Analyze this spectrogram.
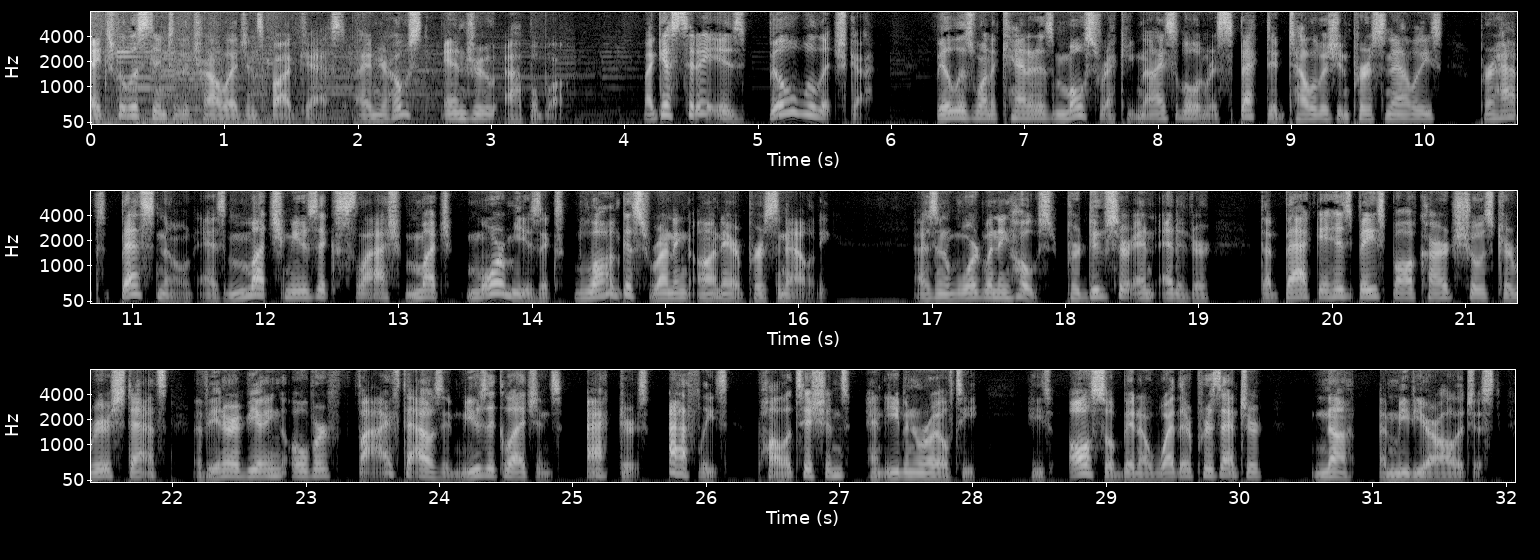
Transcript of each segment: Thanks for listening to the Toronto Legends podcast. I am your host, Andrew Applebaum. My guest today is Bill Welychka. Bill is one of Canada's most recognizable and respected television personalities, perhaps best known as Much Music slash Much More Music's longest running on air personality. As an award winning host, producer, and editor, the back of his baseball card shows career stats of interviewing over 5,000 music legends, actors, athletes, politicians, and even royalty. He's also been a weather presenter, not a meteorologist.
